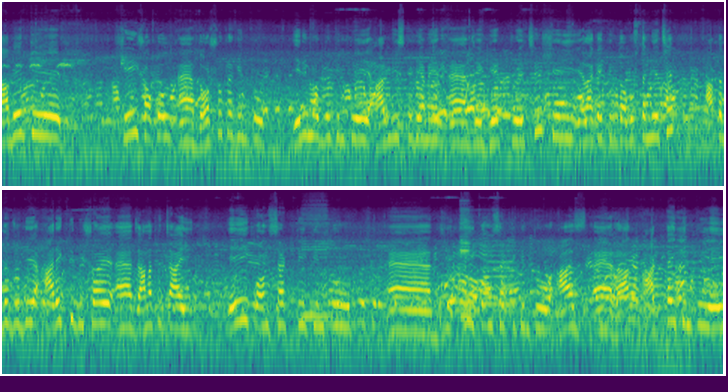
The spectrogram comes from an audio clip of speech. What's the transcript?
তাদেরকে সেই সকল দর্শকরা কিন্তু এরই মধ্যে কিন্তু এই আর্মি স্টেডিয়ামের যে গেট রয়েছে, সেই এলাকায় কিন্তু অবস্থান নিয়েছে। আপনাদের যদি আরেকটি বিষয় জানাতে চাই, এই কনসার্টটি কিন্তু এই কনসার্টটি কিন্তু আজ রাত আটটায় কিন্তু এই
